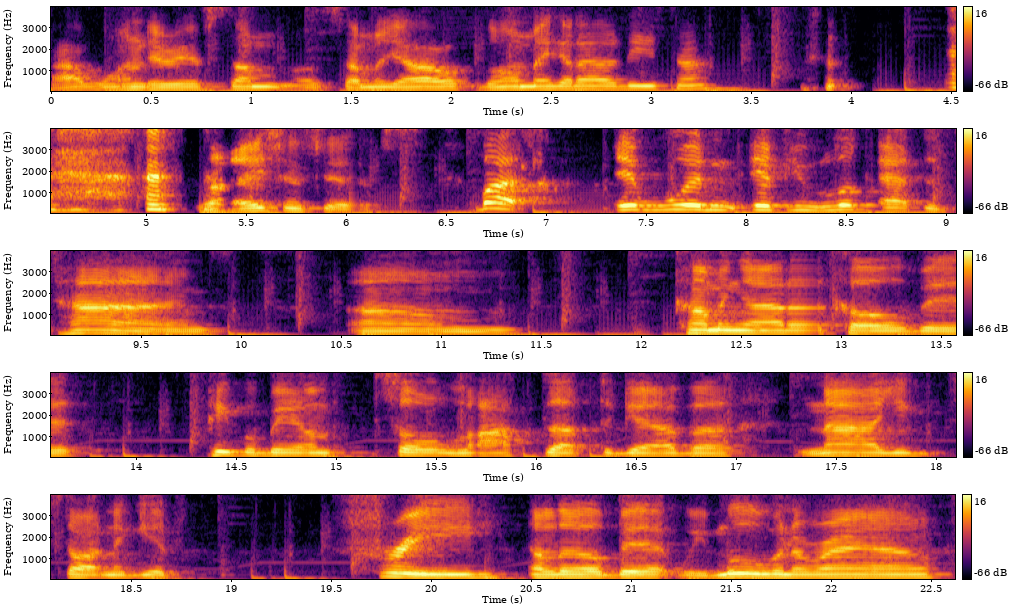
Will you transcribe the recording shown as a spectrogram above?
I wonder if some some of y'all gonna make it out of these times. Relationships, but it wouldn't if you look at the times um, coming out of COVID, people being so locked up together. Now you're starting to get free a little bit. We moving around.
